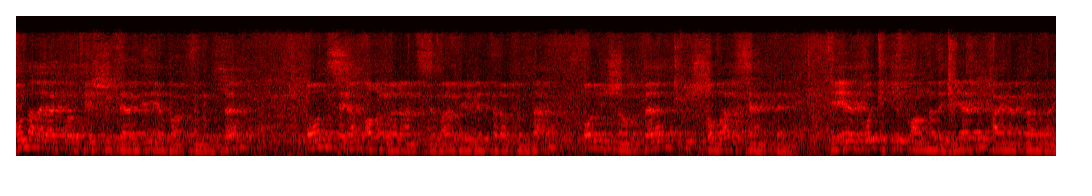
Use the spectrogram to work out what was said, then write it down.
Bununla alakalı teşvikler ne diye baktığımızda 10 sene alım garantisi var devlet tarafından 13.3 dolar sentten. Eğer bu ekipmanları yerli kaynaklardan,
